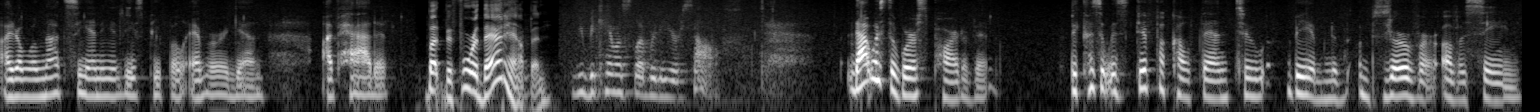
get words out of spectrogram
I will not see any of these people ever again. I've had it. But before that happened, you became a celebrity yourself. That was the worst part of it because it was difficult then to be an observer of a scene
